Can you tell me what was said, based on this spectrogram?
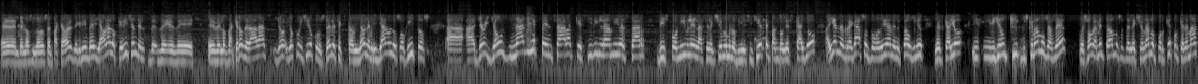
eh, de los, los empacadores de Green Bay. Y ahora lo que dicen de, de, eh, de, los vaqueros de Dallas, yo, yo coincido con ustedes, extraordinario, le brillaron los ojitos a, Jerry Jones. Nadie pensaba que CeeDee Lamb iba a estar disponible en la selección número 17 cuando les cayó, ahí en el regazo, como dirían en Estados Unidos, les cayó y, y dijeron, pues, ¿qué vamos a hacer? Pues obviamente vamos a seleccionarlo. ¿Por qué? Porque además,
